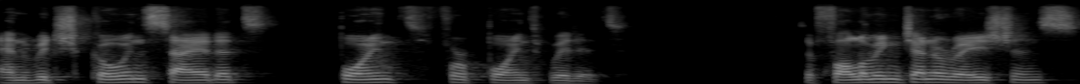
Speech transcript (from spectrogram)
and which coincided point for point with it. The following generations,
